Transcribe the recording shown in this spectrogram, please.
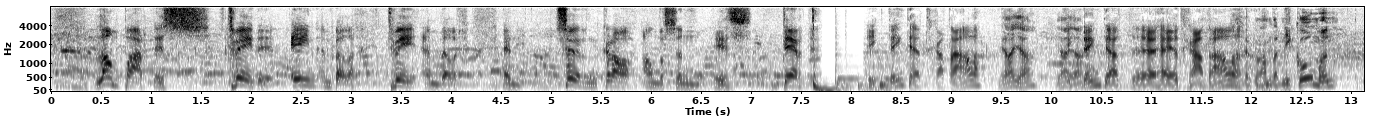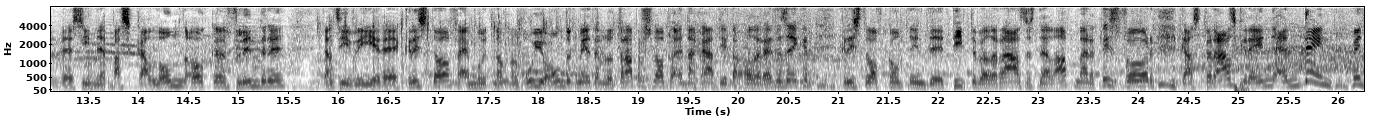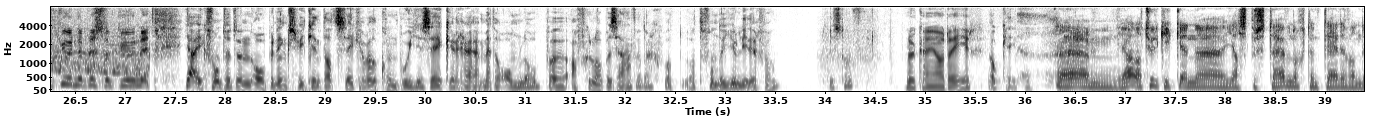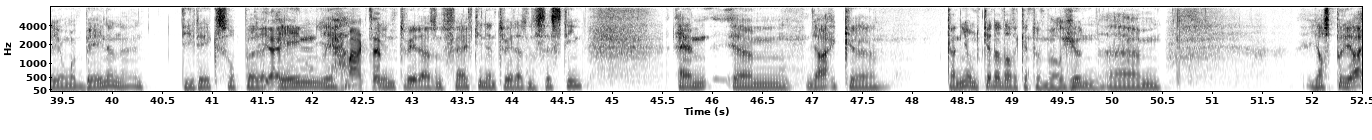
Lampaard is tweede, één en Belg, twee en Belg. En Søren Krauw Andersen is derde. Ik denk dat hij het gaat halen. Ja, ja. ja, ja. Ik denk dat uh, hij het gaat halen. Ze gaan er niet komen. We zien uh, Pascalon ook uh, vlinderen. Dan zien we hier Christophe. Hij moet nog een goede 100 meter door de trappers lopen. En dan gaat hij toch wel redden zeker. Christophe komt in de diepte wel razendsnel af. Maar het is voor Casper Asgreen. En Deen wint Kuurne, Brussel, Kuurne. Ja, ik vond het een openingsweekend dat zeker wel kon boeien. Zeker uh, met de omloop uh, afgelopen zaterdag. Wat, wat vonden jullie ervan, Christophe? Leuk aan jou de eer. Oké. Okay. Um, ja, natuurlijk. Ik ken uh, Jasper Stuyven nog ten tijde van de jonge benen. Hè. Die reeks op uh, één ja, in 2015 en 2016. En um, ja, ik uh, kan niet ontkennen dat ik het hem wel gun. Um, Jasper, ja,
